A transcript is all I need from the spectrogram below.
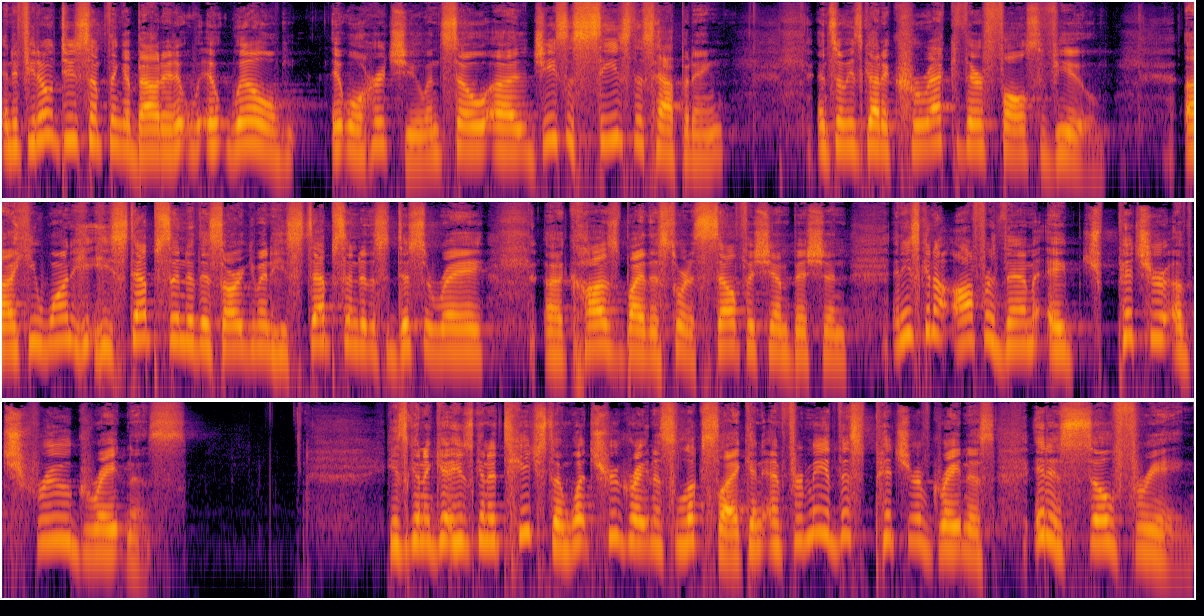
And if you don't do something about it, it, it will, it will hurt you. And so uh, Jesus sees this happening, and so he's got to correct their false view. Uh, he, want, he, he, steps into this argument, he steps into this disarray uh, caused by this sort of selfish ambition, and he's going to offer them a picture of true greatness. He's going to get, he's going to teach them what true greatness looks like. And, and for me, this picture of greatness, it is so freeing.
